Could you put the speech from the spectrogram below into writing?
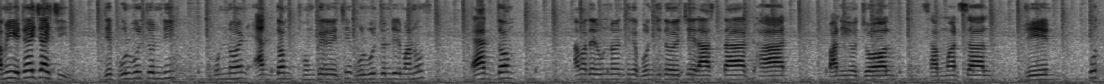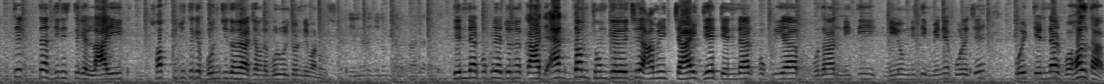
আমি এটাই চাইছি যে বুলবুল চণ্ডীর উন্নয়ন একদম থমকে রয়েছে বুলবুল চণ্ডীর মানুষ একদম আমাদের উন্নয়ন থেকে বঞ্চিত হয়েছে। রাস্তা ঘাট পানীয় জল সাবমার্শাল ড্রেন প্রত্যেকটা জিনিস থেকে লাইট সব কিছু থেকে বঞ্চিত হয়ে আছে আমাদের বুলবুল চণ্ডী মানুষ টেন্ডার প্রক্রিয়ার জন্য কাজ একদম থমকে রয়েছে। আমি চাই যে টেন্ডার প্রক্রিয়া প্রধান নীতি নিয়ম নীতি মেনে করেছে ওই টেন্ডার বহাল থাক।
